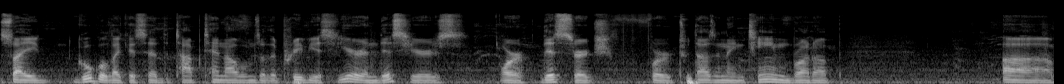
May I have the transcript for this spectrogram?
So I Googled, like I said, the top 10 albums of the previous year, and this year's, or this search for 2019 brought up uh,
